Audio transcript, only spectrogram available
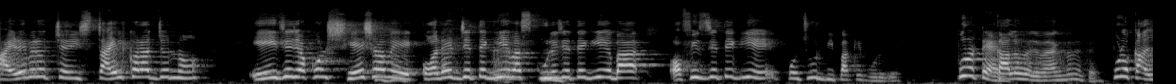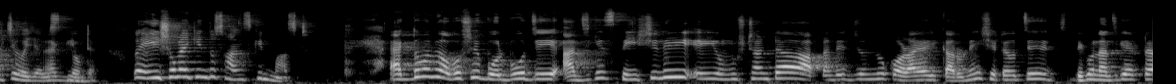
বাইরে বেরোচ্ছে এই স্টাইল করার জন্য এই যে যখন শেষ হবে কলেজ যেতে গিয়ে বা স্কুলে যেতে গিয়ে বা অফিস যেতে গিয়ে প্রচুর বিপাকে পড়বে। পুরো ট্যান কালো হয়ে যাবে একদমই তাই। পুরো কালচে হয়ে যাবে। স্কিনটা তো এই সময় কিন্তু সানস্ক্রিন মাস্ট একদম আমি অবশ্যই বলব যে আজকে স্পেশালি এই অনুষ্ঠানটা আপনাদের জন্য করা এই কারণেই সেটা হচ্ছে দেখুন আজকে একটা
